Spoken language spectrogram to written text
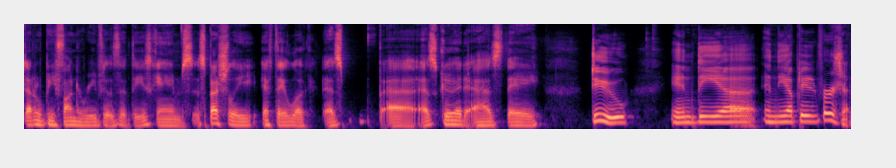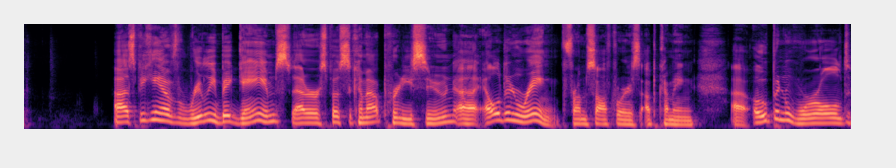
that'll be fun to revisit these games, especially if they look as uh, as good as they do in the uh, in the updated version. Uh, speaking of really big games that are supposed to come out pretty soon, uh, Elden Ring FromSoftware's upcoming uh, open world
